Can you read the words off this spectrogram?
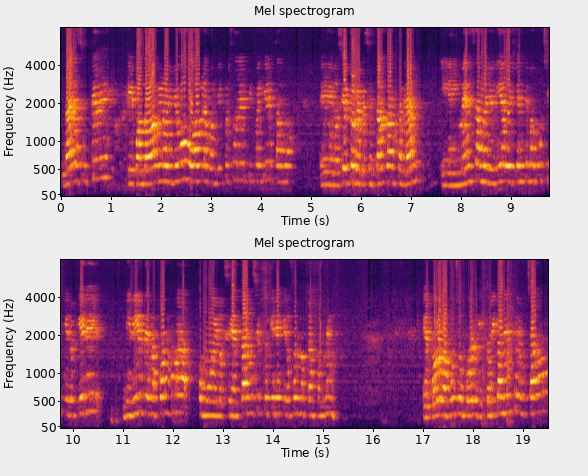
dar hacia ustedes, que cuando hablo yo o habla cualquier persona del Pipaquera estamos, ¿no es cierto?, representando a esta gran e inmensa mayoría de gente mapuche que no quiere vivir de la forma como el occidental, ¿no cierto?, quiere que nosotros nos transformemos. El pueblo mapuche es un pueblo que históricamente ha luchado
